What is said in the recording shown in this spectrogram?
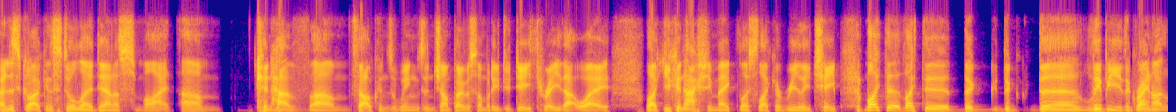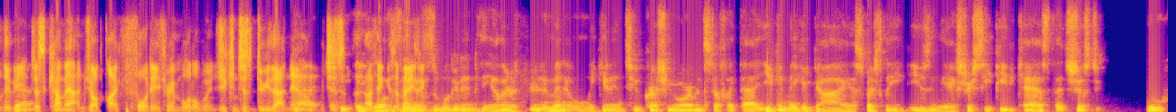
And this guy can still lay down a smite. Um, can have um, Falcon's wings and jump over somebody, do D three that way. Like you can actually make this like a really cheap, like the like the the the, the Libby, the Grey Knight Libby, Yeah. just come out and drop like four D three mortal wounds. You can just do that now, Yeah, which is it- I think is amazing. we'll get into the other in a minute when we get into crushing orb and stuff like that. You can make a guy, especially using the extra CP to cast, that's just ooh,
